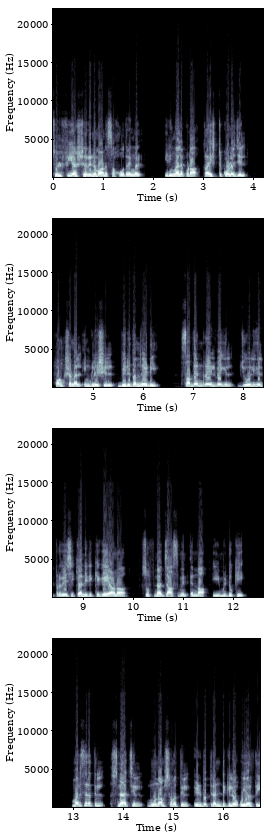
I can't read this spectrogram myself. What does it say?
സുൽഫിയ ഷെറിനുമാണ് സഹോദരങ്ങൾ. ഇരിങ്ങാലക്കുട ക്രൈസ്റ്റ് കോളേജിൽ ഫങ്ഷണൽ ഇംഗ്ലീഷിൽ ബിരുദം നേടി സദേൺ റെയിൽവേയിൽ ജോലിയിൽ പ്രവേശിക്കാനിരിക്കുകയാണ് സുഫ്ന ജാസ്മിൻ എന്ന ഈ മിടുക്കി. മത്സരത്തിൽ സ്നാച്ചിൽ മൂന്നാം ശ്രമത്തിൽ എഴുപത്തിരണ്ട് കിലോ ഉയർത്തി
